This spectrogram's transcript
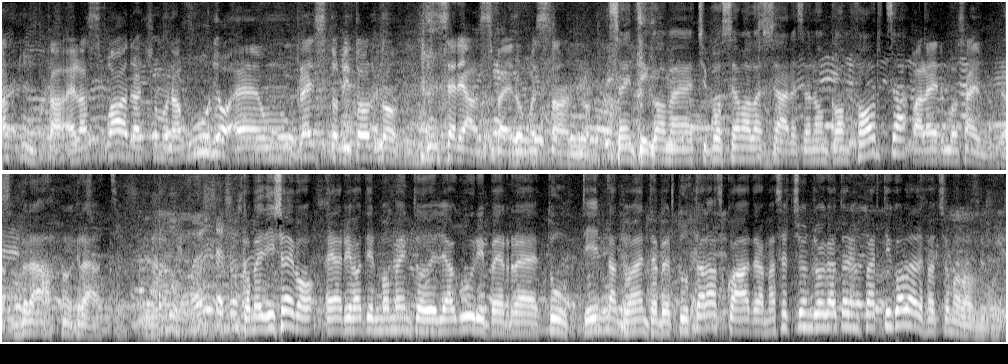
a tutta, e la squadra facciamo un augurio e un presto ritorno in Serie A spero quest'anno. Senti come ci possiamo lasciare se non con forza? Palermo sempre. Bravo, grazie. Come dicevo è arrivato il momento degli auguri per eh, tutti, naturalmente per tutta la squadra, ma se c'è un giocatore in particolare facciamolo a lui.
